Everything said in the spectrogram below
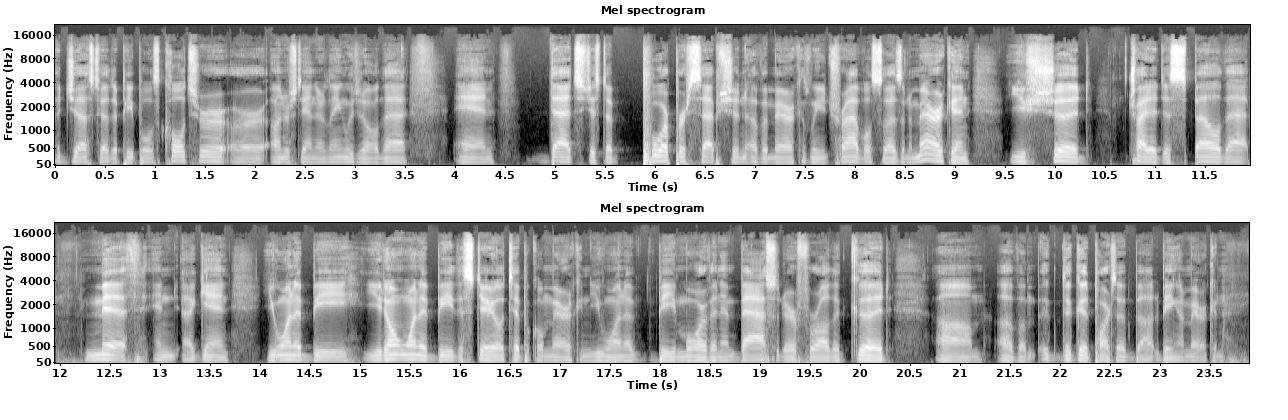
adjust to other people's culture or understand their language and all that. And that's just a poor perception of Americans when you travel. So, as an American, you should try to dispel that myth. And again, you want to be, you don't want to be the stereotypical American. You want to be more of an ambassador for all the good um, of um, the good parts about being an American.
